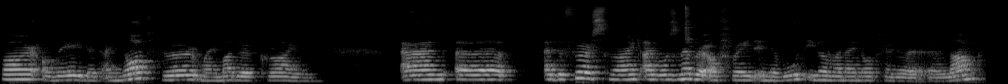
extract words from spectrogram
far away that I not hear my mother crying. And uh, at the first night I was never afraid in the wood even when I not had a, a lamp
